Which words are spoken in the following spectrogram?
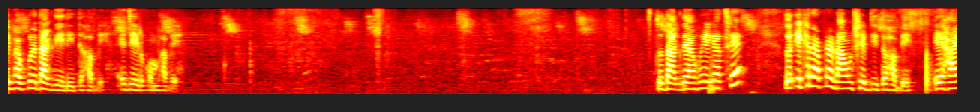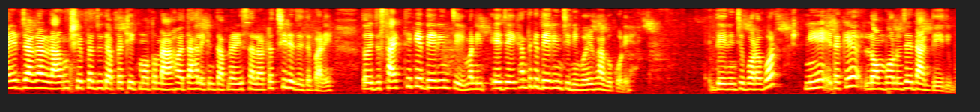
এভাবে করে দাগ দিয়ে দিতে হবে, এই যে এরকমভাবে তো দাগ দেওয়া হয়ে গেছে। তো এখানে আপনার রাউন্ড শেপ দিতে হবে। এই হায়ের জায়গার রাউন্ড শেপটা যদি আপনার ঠিক মতো না হয়, তাহলে কিন্তু আপনার এই সালোয়ারটা ছিঁড়ে যেতে পারে। তো এই যে সাইড থেকে দেড় ইঞ্চি মানে এই যে এখান থেকে দেড় ইঞ্চি নিব এইভাবে করে। দেড় ইঞ্চি বরাবর নিয়ে এটাকে লম্বা অনুযায়ী দাগ দিয়ে দিব।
